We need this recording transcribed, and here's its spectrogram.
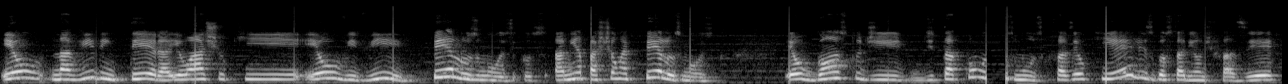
Eu, na vida inteira, eu acho que eu vivi pelos músicos. A minha paixão é pelos músicos. Eu gosto de estar tá com os músicos, fazer o que eles gostariam de fazer.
